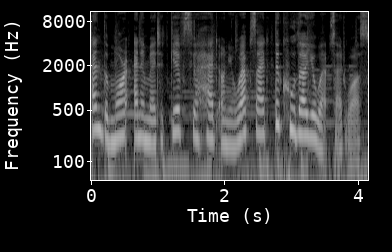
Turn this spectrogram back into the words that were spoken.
and the more animated GIFs you had on your website, the cooler your website was.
